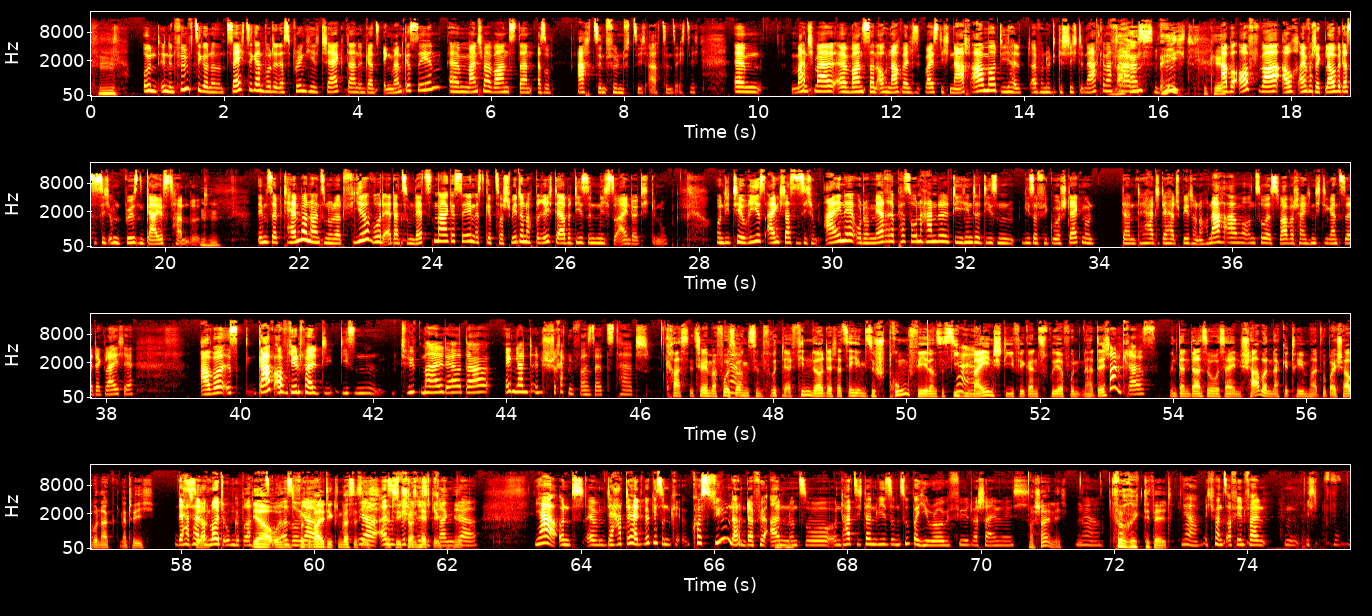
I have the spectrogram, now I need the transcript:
Und in den 50ern und 60ern wurde der Spring Heel Jack dann in ganz England gesehen. Ähm, manchmal waren es dann, also 1850, 1860. Ähm, manchmal äh, waren es dann auch nachweislich Nachahmer, die halt einfach nur die Geschichte nachgemacht haben. Was? Mhm. Echt? Okay. Aber oft war auch einfach der Glaube, dass es sich um einen bösen Geist handelt. Im September 1904 wurde er dann zum letzten Mal gesehen. Es gibt zwar später noch Berichte, aber die sind nicht so eindeutig genug. Und die Theorie ist eigentlich, dass es sich um eine oder mehrere Personen handelt, die hinter diesen, dieser Figur stecken. Und dann hatte der halt später noch Nachahmer und so. Es war wahrscheinlich nicht die ganze Zeit der gleiche. Aber es gab auf jeden Fall die, diesen Typ mal, der da England in Schrecken versetzt hat. Krass, jetzt stell dir mal vor, es Ja. so ein verrückter Erfinder, der tatsächlich irgendwie so Sprungfedern, so sieben Ja. Meilenstiefel ganz früh erfunden hatte Schon krass. und dann da so seinen Schabernack getrieben hat, wobei Schabernack natürlich Der hat halt auch Leute umgebracht. ja und, so. also, vergewaltigt und was weiß Ja, ich, also natürlich wirklich schon richtig heftig. krank, ja. Ja. Und ähm, der hatte halt wirklich so ein Kostüm dann dafür an Mhm. und so und hat sich dann wie so ein Superhero gefühlt wahrscheinlich. Wahrscheinlich. Ja, Verrückte Welt. ja ich fand es auf jeden Fall ich,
